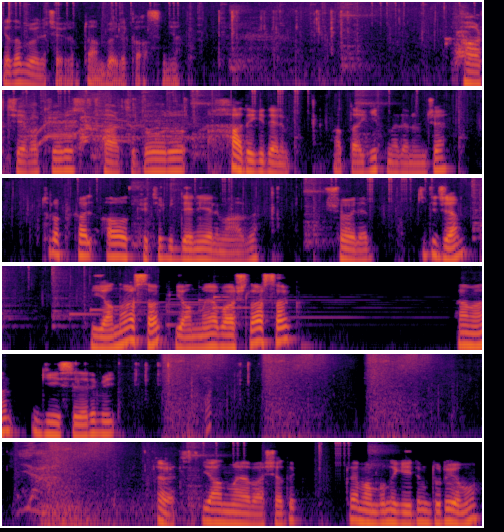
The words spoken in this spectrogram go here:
Ya da böyle çevirelim. Tamam böyle kalsın ya. Partiye bakıyoruz. Parti doğru. Hadi gidelim. Hatta gitmeden önce Tropical Outfit'i bir deneyelim abi. Şöyle gideceğim. Yanarsak, yanmaya başlarsak hemen giysileri bir Evet, yanmaya başladık. Hemen bunu giydim. Duruyor mu?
